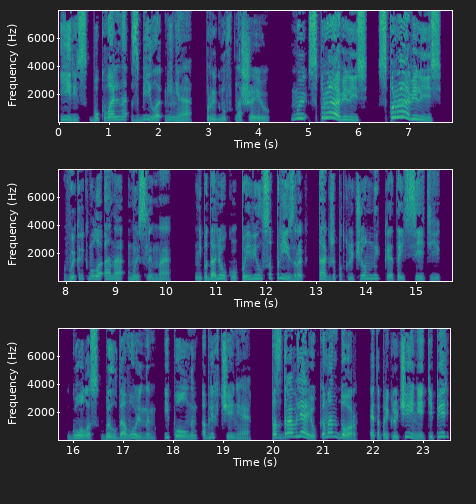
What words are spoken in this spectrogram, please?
Ирис буквально сбила меня, прыгнув на шею. «Мы справились! Справились!» — выкрикнула она мысленно. Неподалеку появился призрак, также подключенный к этой сети. Голос был довольным и полным облегчения. Поздравляю, командор! Это приключение теперь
